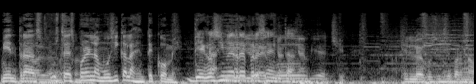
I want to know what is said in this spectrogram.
mientras ustedes ponen la música, la gente come. Diego sí me Y luego- representa. Cambio de chip. Y luego sí se paran a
